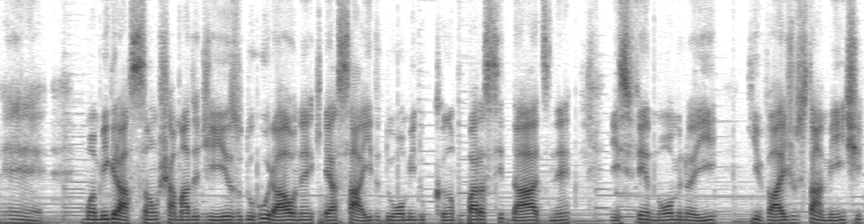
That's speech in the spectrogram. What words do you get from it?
É uma migração chamada de êxodo rural, né, que é a saída do homem do campo para as cidades, né? Esse fenômeno aí que vai justamente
